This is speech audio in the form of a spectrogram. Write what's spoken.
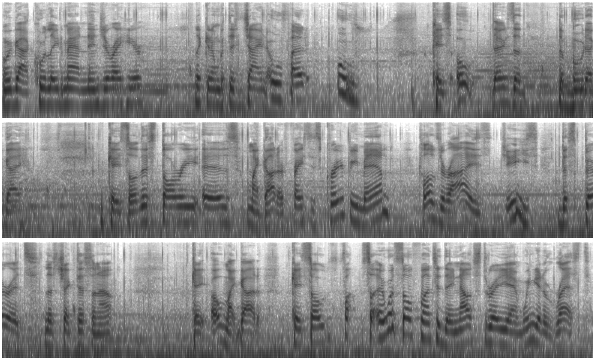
We got Kool-Aid Man Ninja right here. Look at him with this giant oof head. Oof. Okay, so, oh, there's the, the Buddha guy. Okay, so this story is, oh my god, her face is creepy, man. Close your eyes. Jeez. The spirits. Let's check this one out. Okay, oh my god. Okay, so, so it was so fun today. Now it's 3 a.m. We need to rest.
